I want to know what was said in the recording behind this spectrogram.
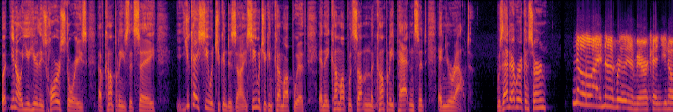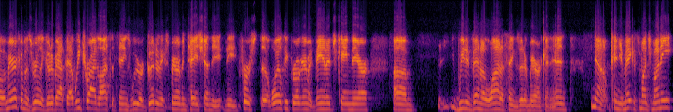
but you know, you hear these horror stories of companies that say, you guys see what you can design, see what you can come up with, and they come up with something, the company patents it, and you're out. Was that ever a concern? No, I'm not really an American. You know, American was really good about that. We tried lots of things. We were good at experimentation. The the first uh, loyalty program, Advantage, came there. Um, we'd invented a lot of things at American. And now, can you make as much money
